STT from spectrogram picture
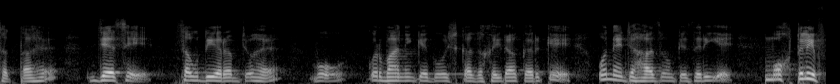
سکتا ہے، جیسے سعودی عرب جو ہے، وہ قربانی کے گوشت کا ذخیرہ کر کے انہیں جہازوں کے ذریعے مختلف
